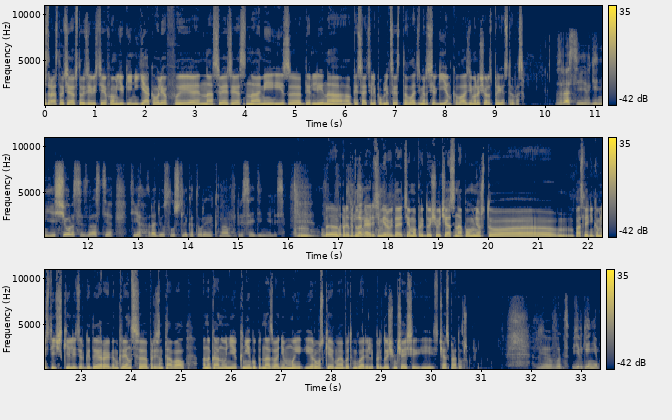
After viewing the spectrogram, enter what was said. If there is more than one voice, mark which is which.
Speaker 1: Здравствуйте, в студии Вести ФМ Евгений Яковлев и на связи с нами из Берлина писатель и публицист Владимир Сергеенко. Владимир, еще раз приветствую вас.
Speaker 2: Здравствуйте, Евгений, еще раз. И здравствуйте, те радиослушатели, которые к нам присоединились.
Speaker 1: Вот, Предлагаю Евгений... резюмировать да, тему предыдущего часа. Напомню, что э, последний коммунистический лидер ГДР Эгон Кренц презентовал накануне книгу под названием «Мы и русские». Мы об этом говорили в предыдущем часе, и сейчас продолжим.
Speaker 2: Э, вот, Евгений,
